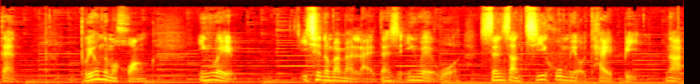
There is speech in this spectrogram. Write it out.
但不用那么慌，因为一切都慢慢来。但是因为我身上几乎没有泰币，那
